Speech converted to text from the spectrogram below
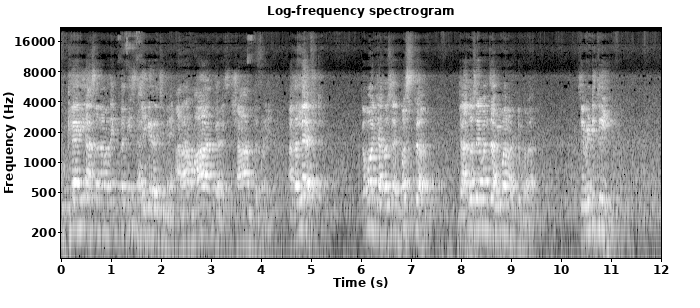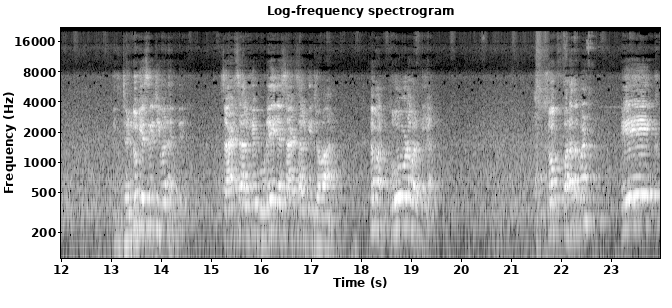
कुठल्याही आसनामध्ये कधीच घाई करायची नाही. आरामात करायचं शांतपणे. आता लेफ्ट कमॉन जाधव साहेब मस्त. जाधव साहेबांचा अभिमान वाटतो मला. सेव्हन्टी थ्री झंडू केसरी जीवन आहे ते. साठ साल के बुढे या साठ साल के जवान. कमॉन थोडं वरती या. सो परत आपण एक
